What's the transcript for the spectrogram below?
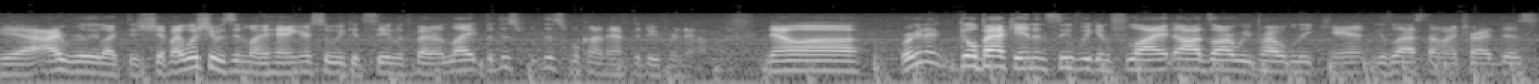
Yeah, I really like this ship. I wish it was in my hangar so we could see it with better light, but this this will kind of have to do for now. Now, uh, we're going to go back in and see if we can fly it. Odds are we probably can't, because last time I tried this,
